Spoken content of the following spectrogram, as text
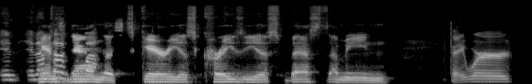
and, and I'm hands down about the scariest, craziest, best. I mean, They were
